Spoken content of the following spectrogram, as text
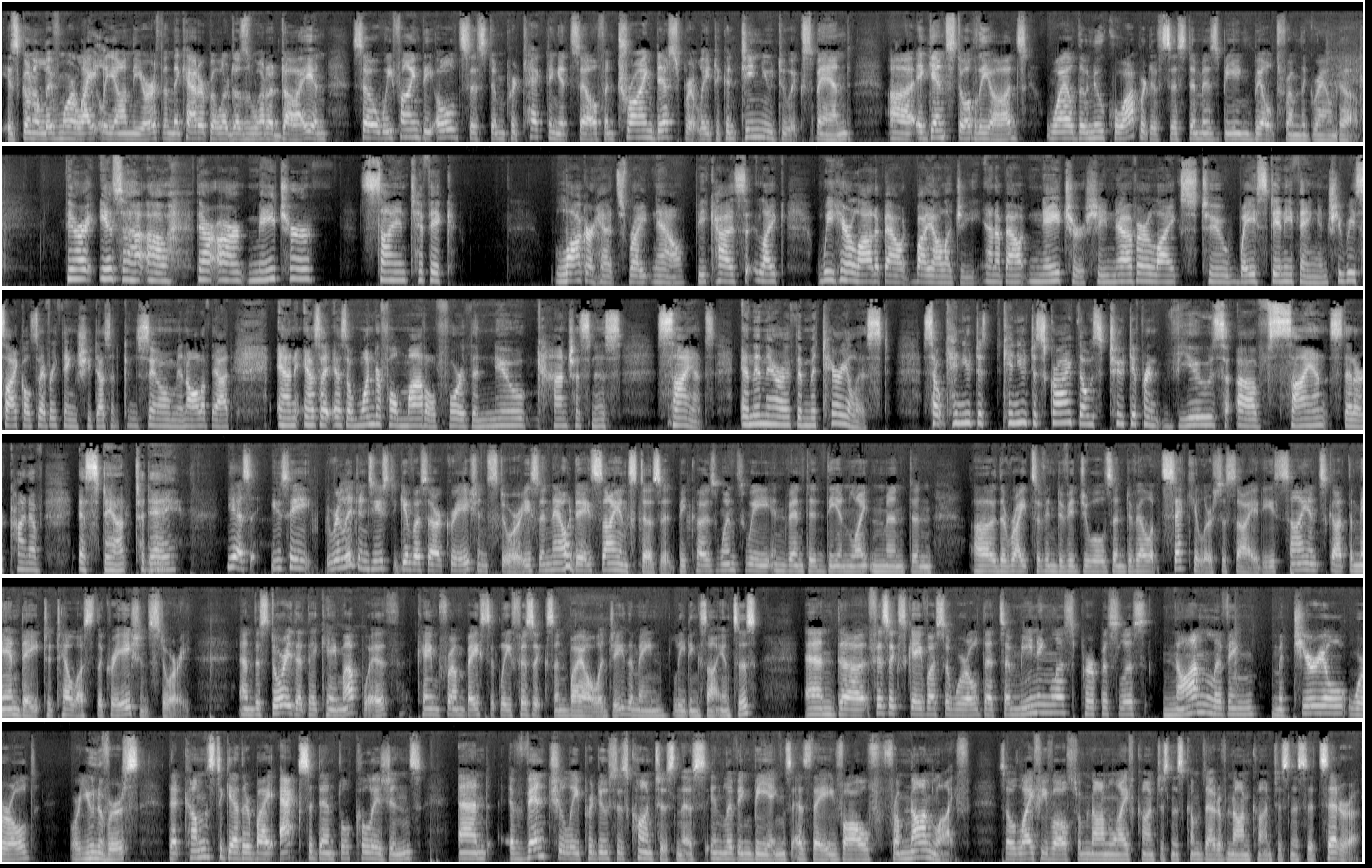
is going to live more lightly on the earth, and the caterpillar doesn't want to die. And so we find the old system protecting itself and trying desperately to continue to expand uh, against all the odds while the new cooperative system is being built from the ground up? There is a, uh, there are major scientific loggerheads right now because like we hear a lot about biology and about nature. She never likes to waste anything and she recycles everything she doesn't consume and all of that. And as a, as a wonderful model for the new consciousness science. And then there are the materialist. So can you de- can you describe those two different views of science that are kind of extant today? Mm-hmm. Yes, you see, religions used to give us our creation stories, and nowadays science does it because once we invented the Enlightenment and uh, the rights of individuals and developed secular societies, science got the mandate to tell us the creation story. And the story that they came up with came from basically physics and biology, the main leading sciences. And uh, physics gave us a world that's a meaningless, purposeless, non living material world or universe that comes together by accidental collisions and eventually produces consciousness in living beings as they evolve from non life. So life evolves from non-life, consciousness comes out of non-consciousness, etc.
